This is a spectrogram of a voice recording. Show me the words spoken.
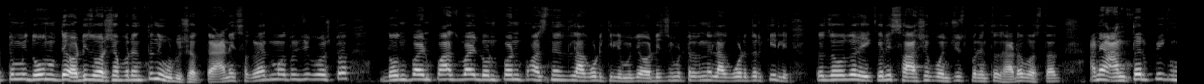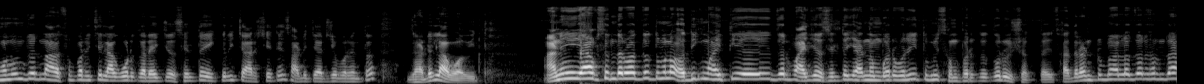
तुम्ही दोन ते अडीच वर्षापर्यंत निवडू शकता. आणि सगळ्यात महत्त्वाची गोष्ट दोन पॉईंट पाच बाय दोन पॉईंट पाचने लागवड केली म्हणजे अडीच मीटरने लागवड जर केली तर जवळजवळ एकरी सहाशे पंचवीसपर्यंत झाडं बसतात. आणि आंतरपीक म्हणून जर नासुपारीची लागवड करायची असेल तर एकरी चारशे ते साडेचारशेपर्यंत झाडं लावावीत. आणि या संदर्भात जर तुम्हाला अधिक माहिती जर पाहिजे असेल तर या नंबरवरही तुम्ही संपर्क करू शकता साधारण तुम्हाला जर समजा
